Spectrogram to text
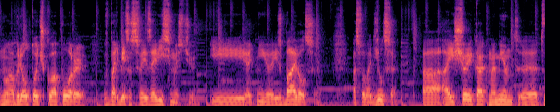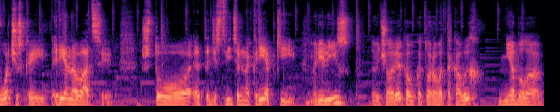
ну, обрел точку опоры в борьбе со своей зависимостью и от нее избавился, освободился, а, а еще и как момент э, творческой реновации, что это действительно крепкий релиз э, человека, у которого таковых не было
